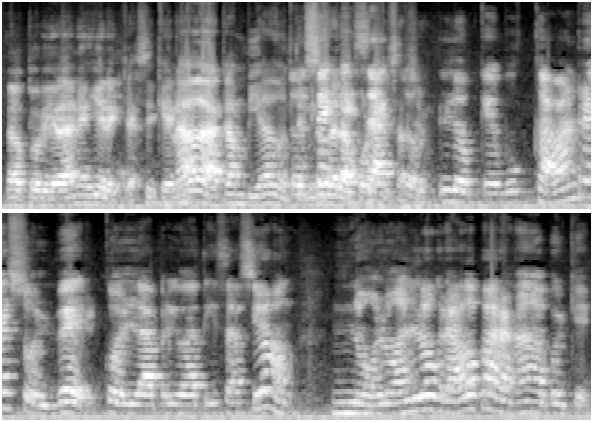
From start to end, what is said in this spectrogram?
la Autoridad de Energía Eléctrica. Así que nada ha cambiado en términos de la exacto, Lo que buscaban resolver con la privatización no lo han logrado para nada porque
